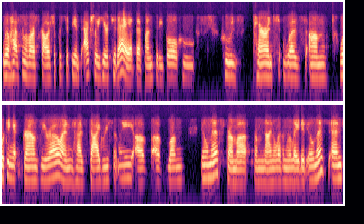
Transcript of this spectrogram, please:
we'll have some of our scholarship recipients actually here today at the Fun City Bowl who, whose parent was um, working at Ground Zero and has died recently of, of lung illness from a from 9/11 related illness, and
